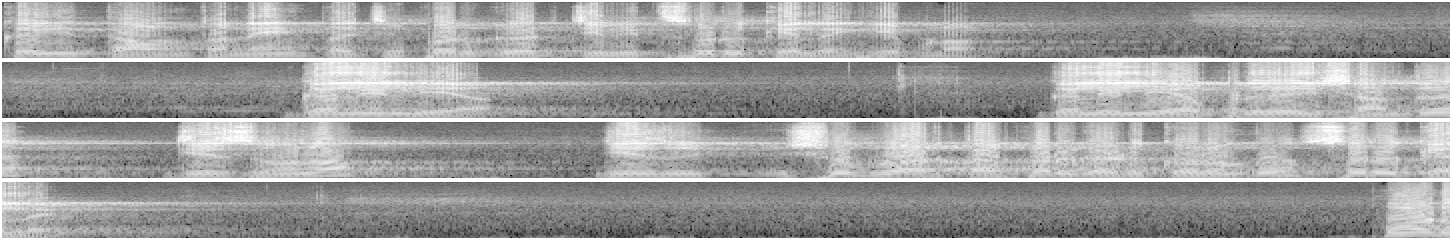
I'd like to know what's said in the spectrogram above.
खंय तावन ताणें ताचें परगड जिवीत सुरू केलें गे म्हणून गलिलिया। गलिलिया प्रदेशांत जेजून जेजू शुभ वार्ता परगड करूंक सुरू केलें पूण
